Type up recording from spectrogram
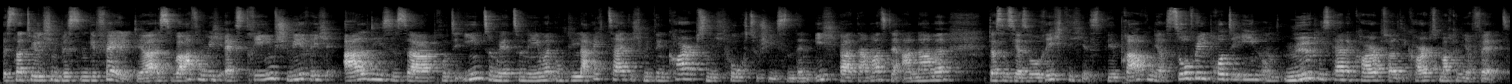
ist natürlich ein bisschen gefällt. Ja? Es war für mich extrem schwierig, all dieses äh, Protein zu mir zu nehmen und gleichzeitig mit den Carbs nicht hochzuschießen. Denn ich war damals der Annahme, dass es ja so richtig ist. Wir brauchen ja so viel Protein und möglichst keine Carbs, weil die Carbs machen ja Fett.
